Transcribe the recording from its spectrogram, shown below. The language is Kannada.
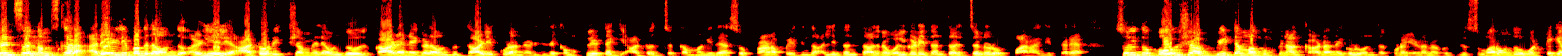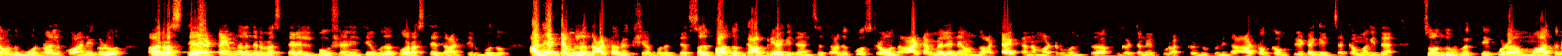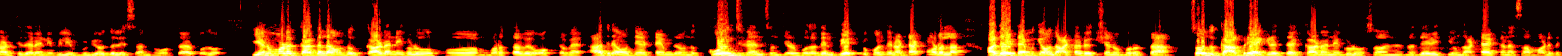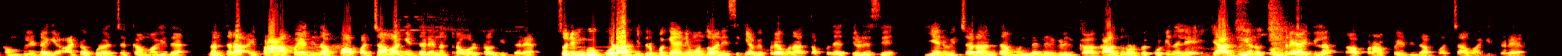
ಫ್ರೆಂಡ್ಸ್ ನಮಸ್ಕಾರ. ಅರೇಳ್ಳಿ ಭಾಗದ ಒಂದು ಹಳ್ಳಿಯಲ್ಲಿ ಆಟೋ ರಿಕ್ಷಾ ಮೇಲೆ ಒಂದು ಕಾಡನೆಗಳ ಒಂದು ದಾಳಿ ಕೂಡ ನಡೆದಿದೆ. ಕಂಪ್ಲೀಟ್ ಆಗಿ ಆಟೋ ಜಖಮ್ ಆಗಿದೆ. ಸೊ ಪ್ರಾಣಪಯದಿಂದ ಅಲ್ಲಿದ್ದಂತ ಅದರ ಒಳಗಡೆ ಇದ್ದಂತ ಜನರು ಪಾರಾಗಿದ್ದಾರೆ ಸೊ ಇದು ಬಹುಶಃ ಬೀಟಮ್ಮ ಗುಂಪಿನ ಕಾಡಾನೆಗಳು ಅಂತ ಕೂಡ ಹೇಳಲಾಗುತ್ತಿದೆ. ಸುಮಾರು ಒಂದು ಒಟ್ಟಿಗೆ ಒಂದು ಮೂರ್ನಾಲ್ಕು ಆನೆಗಳು ರಸ್ತೆ ಟೈಮ್ನಲ್ಲಿ ಅಂದ್ರೆ ರಸ್ತೆಯಲ್ಲಿ ಬಹುಶಃ ನಿಂತಿರ್ಬೋದು ಅಥವಾ ರಸ್ತೆ ದಾಟ್ತಿರ್ಬೋದು. ಅದೇ ಟೈಮ್ ಒಂದು ಆಟೋ ರಿಕ್ಷಾ ಬರುತ್ತೆ. ಸ್ವಲ್ಪ ಅದು ಗಾಬರಿ ಆಗಿದೆ ಅನ್ಸುತ್ತೆ. ಅದಕ್ಕೋಸ್ಕರ ಒಂದು ಆಟೋ ಮೇಲೆನೆ ಒಂದು ಅಟ್ಯಾಕ್ ಅನ್ನ ಮಾಡಿರುವಂತಹ ಘಟನೆ ಕೂಡ ಕಂಡು ಬಂದಿದೆ. ಆಟೋ ಕಂಪ್ಲೀಟ್ ಆಗಿ ಜಖಮ್ ಆಗಿದೆ. ಸೊ ಒಂದು ವ್ಯಕ್ತಿ ಕೂಡ ಮಾತನಾಡ್ತಿದ್ದಾರೆ. ನೀವು ವಿಡಿಯೋದಲ್ಲಿ ಸಹ ನೋಡ್ತಾ ಇರ್ಬೋದು. ಏನು ಮಾಡೋಕ್ಕಾಗಲ್ಲ. ಒಂದು ಕಾಡಾನೆಗಳು ಬರ್ತವೆ ಹೋಗ್ತವೆ. ಆದ್ರೆ ಅದೇ ಟೈಮ್ ಒಂದು ಕೋ ಇನ್ಸಿಡೆನ್ಸ್ ಅಂತ ಹೇಳ್ಬೋದು. ಅದೇನ್ ಬೇಕು ಅಂತ ಅಟ್ಯಾಕ್ ಮಾಡಲ್ಲ. ಅದೇ ಟೈಮ್ಗೆ ಒಂದು ಆಟೋ ರಿಕ್ಷಾನು ಬರುತ್ತಾ? ಸೊ ಅದು ಗಾಬರಿ ಆಗಿರುತ್ತೆ ಕಾಡಾನೆಗಳು. ಸೊ ಅದೇ ರೀತಿ ಒಂದು ಅಟ್ಯಾಕ್ ಅನ್ನ ಸಹ ಮಾಡಿದೆ. ಕಂಪ್ಲೀಟ್ ಆಗಿ ಆಟೋ ಕೂಡ ಜಖಮ್ ಆಗಿದೆ. ನಂತರ ಈ ಪ್ರಾಣಾಪಾಯದಿಂದ ಬಚಾವಾಗಿದ್ದಾರೆ ನಂತರ ಹೊರಟೋಗಿದ್ದಾರೆ. ಸೊ ನಿಮ್ಗೂ ಕೂಡ ಇದ್ರ ಬಗ್ಗೆ ನಿಮ್ಮೊಂದು ಅನಿಸಿಕೆ, ಅಭಿಪ್ರಾಯವನ್ನ ತಪ್ಪದೆ ತಿಳಿಸಿ. ಏನ್ ವಿಚಾರ ಅಂತ ಮುಂದಿನ ದಿನಗಳಲ್ಲಿ ಕಾದು ನೋಡ್ಬೇಕು. ಒಟ್ಟಿನಲ್ಲಿ ಯಾರಿಗೂ ಏನು ತೊಂದರೆ ಆಗಿಲ್ಲ. ಪ್ರಾಣಾಪಾಯದಿಂದ ಬಚಾವಾಗಿದ್ದಾರೆ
